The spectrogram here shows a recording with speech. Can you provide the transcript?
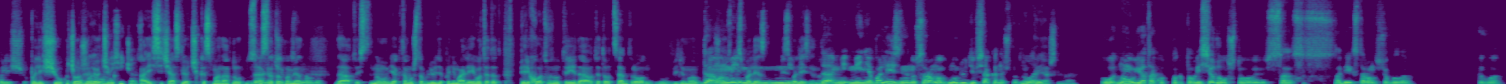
Полищу. Полищук, Почему тоже был? Он летчик. и сейчас. А и сейчас летчик-космонавт. Ну, в Да, смысле, на тот летчик момент, да. да, то есть, ну, я к тому, чтобы люди понимали. И вот этот переход внутри, да, вот этого центра, он, ну, видимо, Да, он бесполез- м- безболезненно. Да, ме- менее болезненный, но все равно, ну, люди всякое начнут Ну, говорить. конечно, да. Вот, ну, я так вот по- побеседовал, что со- с обеих сторон все было, было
